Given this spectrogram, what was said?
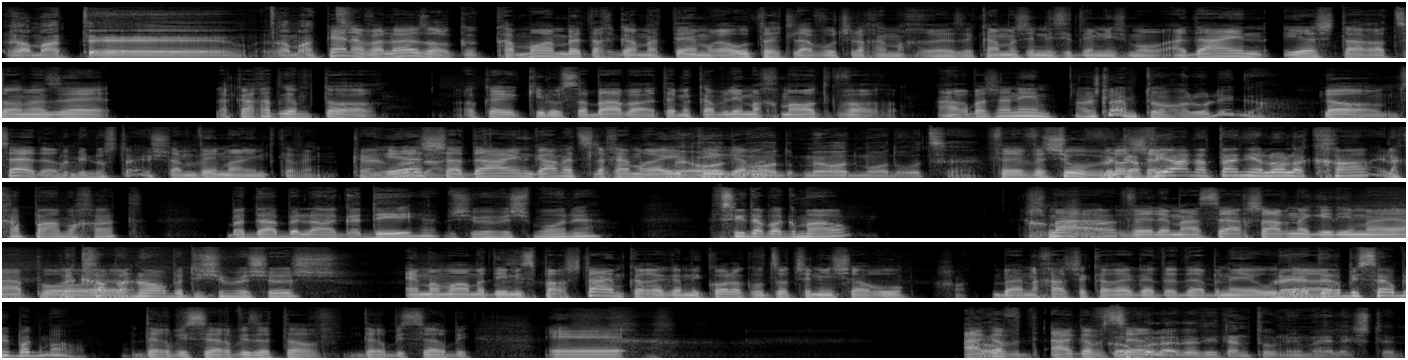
רמת, אה, רמת, כן אבל לא יעזור כמוהם בטח גם אתם ראו את ההתלהבות שלכם אחרי זה כמה שניסיתם לשמור עדיין יש את הרצון הזה לקחת גם תואר. אוקיי כאילו סבבה אתם מקבלים מחמאות כבר ארבע שנים יש להם תואר, עלו ליגה. לא בסדר במינוס תשע. אתה מבין מה אני מתכוון כן, יש. עדיין גם אצלכם ראיתי מאוד גם מאוד מאוד מאוד רוצה. ו- ושוב לא ש... וגביע נתניה לא לקחה, היא לקחה פעם אחת, בדאבל האגדי, ב-78, הפסידה בגמר. שמע. ולמעשה עכשיו נגיד אם היה פה לקחה בנוער ב-96, הם המועמדים מספר 2 כרגע מכל הקבוצות שנשארו נכון. בהנחה שכרגע אתה יודע בני אולי יהודה דרבי סרבי בגמר. דרבי סרבי זה טוב דרבי סרבי. אגב אגב קודם סר... כל לא ידעתי את הנתונים האלה, שתדע.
